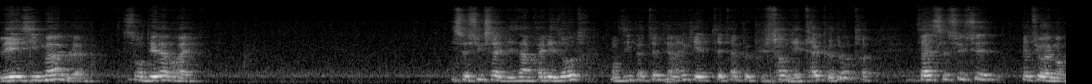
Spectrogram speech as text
Les immeubles sont délabrés. Ils se succèdent les uns après les autres. On se dit peut-être qu'il y en a un qui est peut-être un peu plus en état que d'autres. Ça se succède naturellement.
